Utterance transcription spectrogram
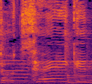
So take a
